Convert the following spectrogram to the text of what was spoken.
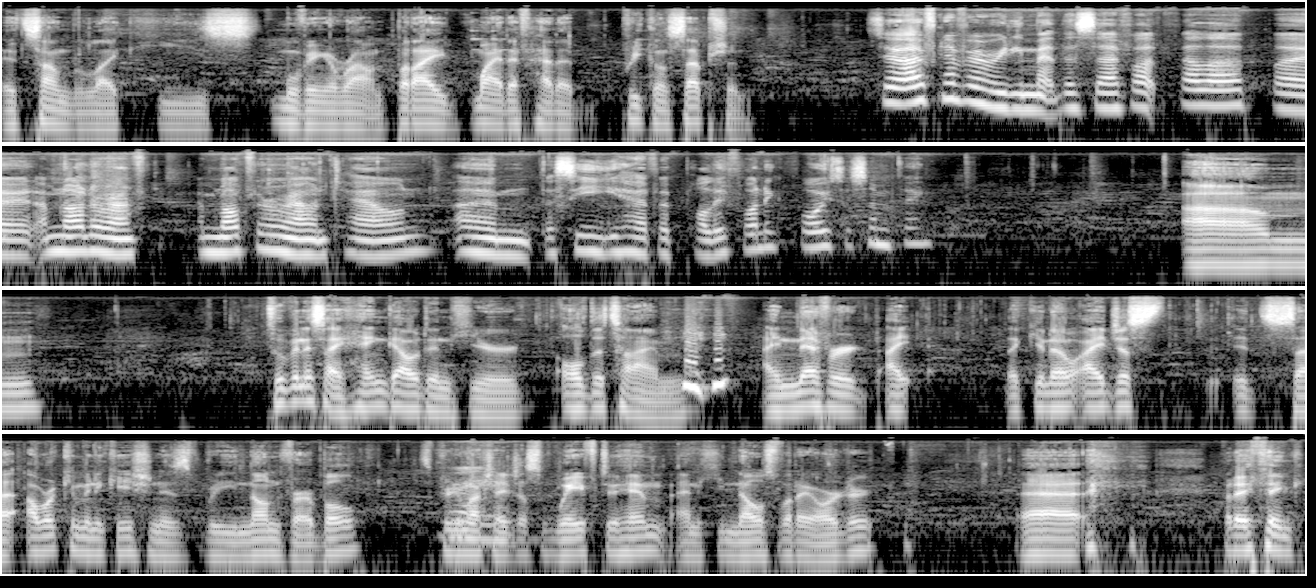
it sounded like he's moving around, but I might have had a preconception. So I've never really met the Zaphod fella, but I'm not around. I'm not from around town. Um, does he have a polyphonic voice or something? Um, to be honest, I hang out in here all the time. I never, I, like you know, I just, it's uh, our communication is really non-verbal. It's pretty much I just wave to him and he knows what I order. Uh, but I think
